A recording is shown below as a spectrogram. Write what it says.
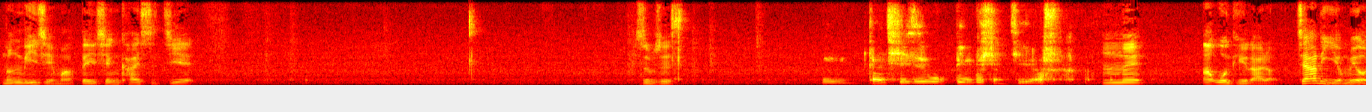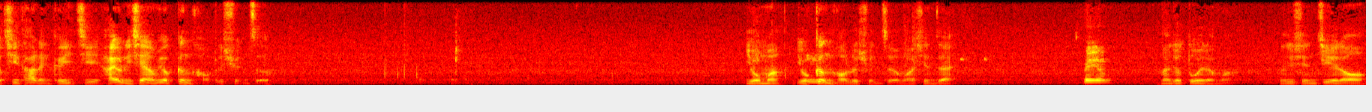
能理解吗？得先开始接，是不是？嗯，但其实我并不想接啊。嗯呢，那问题来了，家里有没有其他人可以接？还有你现在有没有更好的选择？有吗？有更好的选择吗？现在没有，那就对了嘛，那就先接喽。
